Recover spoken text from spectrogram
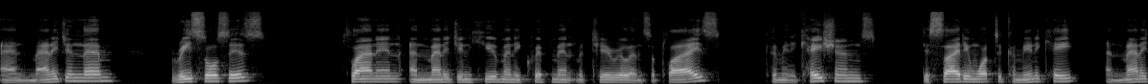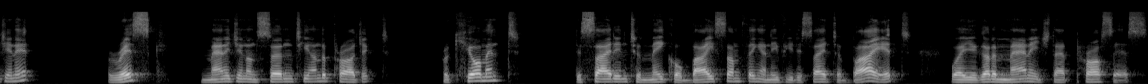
and managing them, resources, planning and managing human equipment, material, and supplies, communications, deciding what to communicate and managing it, risk, managing uncertainty on the project, procurement, deciding to make or buy something. And if you decide to buy it, well, you got to manage that process.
